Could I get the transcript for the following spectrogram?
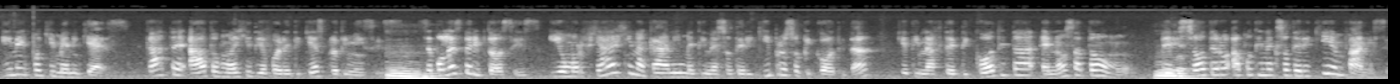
είναι υποκειμενικές. Κάθε άτομο έχει διαφορετικές προτιμήσεις. Μμμ. Σε πολλές περιπτώσεις, η ομορφιά έχει να κάνει με την εσωτερική προσωπικότητα και την αυθεντικότητα ενός ατόμου, Μμμ. περισσότερο από την εξωτερική εμφάνιση.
